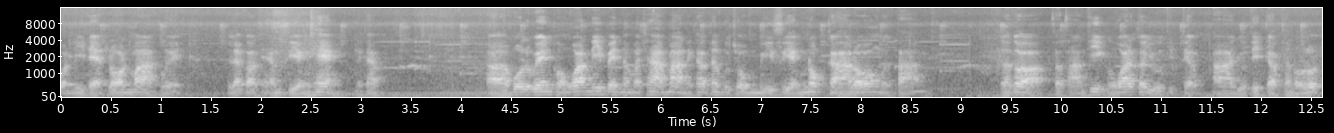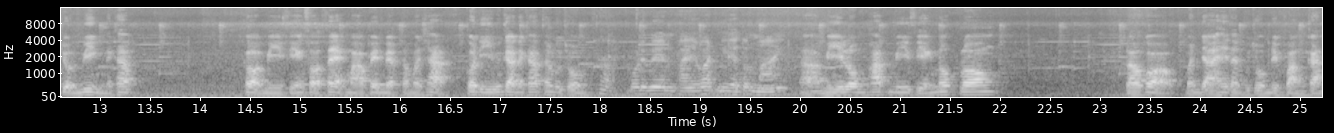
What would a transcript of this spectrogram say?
วันนี้แดดร้อนมากเลย แล้วก็แถมเสียงแห้งนะครับบริเวณของวัดนี้เป็นธรรมชาติมากนะครับท่านผู้ชมมีเสียงนกการ้องต่างๆ แล้วก็สถานที่ของวัดก็อยู่ติดกับอ่าอยู่ติดกับถนนรถยนต์วิ่งนะครับ ก็มีเสียงสอดแทรกมาเป็นแบบธรรมชาติ ก็ดีเหมือนกันนะครับท่านผู้ชมค่ะบริเวณภายในวัดมีแต่ต้นไม้ อ่ามีลมพัดมีเสียงนกร้อง เราก็บรรยายให้ท่านผู้ชมได้ฟังกัน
